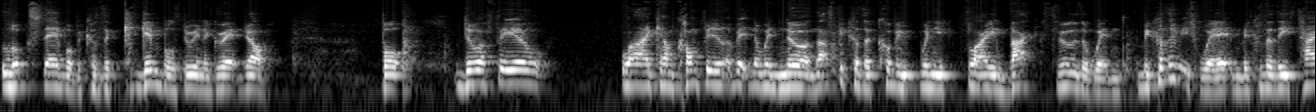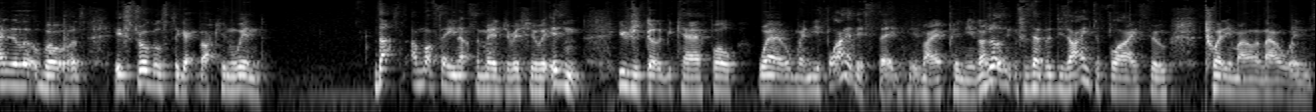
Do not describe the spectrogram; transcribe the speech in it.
looks stable because the gimbal's doing a great job. But do I feel like I'm confident of it in the wind. No, and that's because they're coming when you're flying back through the wind. Because of its weight and because of these tiny little motors, it struggles to get back in wind. That's I'm not saying that's a major issue. It isn't. You've just got to be careful where and when you fly this thing. In my opinion, I don't think this was ever designed to fly through 20 mile an hour winds.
